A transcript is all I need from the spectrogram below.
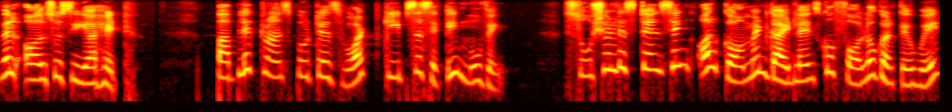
will also see a hit public transport is what keeps a city moving social distancing और गवर्नमेंट गाइडलाइंस को फॉलो करते हुए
